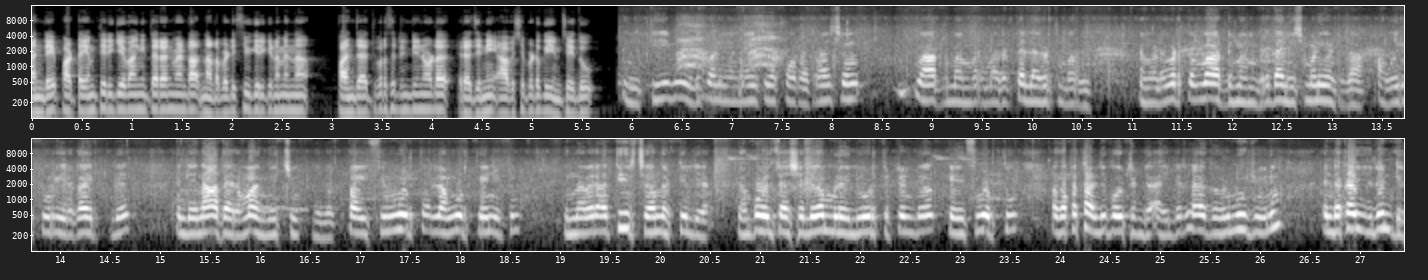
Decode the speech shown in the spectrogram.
തന്റെ പട്ടയം തിരികെ വാങ്ങിത്തരാൻ വേണ്ട നടപടി സ്വീകരിക്കണമെന്ന് പഞ്ചായത്ത് പ്രസിഡന്റിനോട് രജനി ആവശ്യപ്പെടുകയും ചെയ്തു. എനിക്ക് വീട് പണിയാനായിട്ട് കുറേ പ്രാവശ്യം വാർഡ് മെമ്പർമാരുടെ അടുത്ത് പറഞ്ഞു. ഞങ്ങളുടെ ഇവിടുത്തെ വാർഡ് മെമ്പർ ധനീഷ് മണി കണ്ടതാണ് ആ ഒരു കുറിയുടെ കാര്യത്തിൽ എന്റെ ആധാരം വാങ്ങി വെച്ചു. പിന്നെ പൈസയും കൊടുത്ത് എല്ലാം കൊടുത്തു കഴിഞ്ഞിട്ടും ഇന്നവരാ തിരിച്ചു തന്നിട്ടില്ല. ഞാൻ പോലീസ് സ്റ്റേഷനിൽ കംപ്ലൈന്റ് കൊടുത്തിട്ടുണ്ട് കേസ് കൊടുത്തു അതൊക്കെ തള്ളി പോയിട്ടുണ്ട്. അതിന്റെ രേഖകൾ മുഴുവനും എന്റെ കയ്യിലുണ്ട്.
